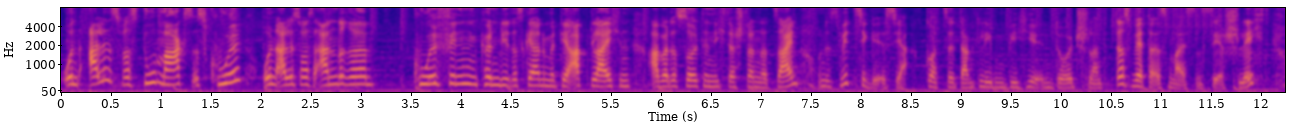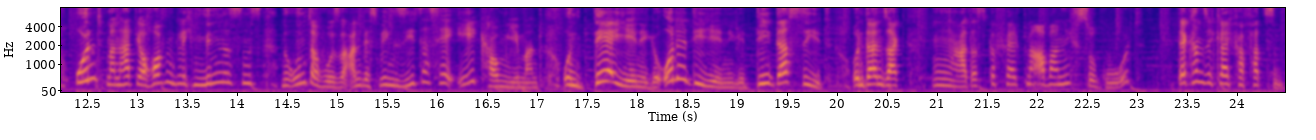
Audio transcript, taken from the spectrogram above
Und alles, was du magst, ist cool. Und alles, was andere cool finden, können die das gerne mit dir abgleichen, aber das sollte nicht der Standard sein. Und das Witzige ist ja, Gott sei Dank leben wir hier in Deutschland. Das Wetter ist meistens sehr schlecht und man hat ja hoffentlich mindestens eine Unterhose an, deswegen sieht das ja eh kaum jemand. Und derjenige oder diejenige, die das sieht und dann sagt, na, das gefällt mir aber nicht so gut, der kann sich gleich verfatzen,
